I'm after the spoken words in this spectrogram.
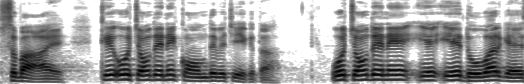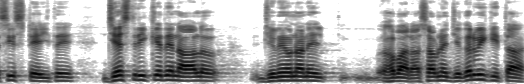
ਸੁਭਾਅ ਹੈ ਕਿ ਉਹ ਚਾਹੁੰਦੇ ਨੇ ਕੌਮ ਦੇ ਵਿੱਚ ਏਕਤਾ। ਉਹ ਚਾਹੁੰਦੇ ਨੇ ਇਹ ਇਹ ਦੋ ਵਾਰ ਗਏ ਸੀ ਸਟੇਜ ਤੇ। ਜਿਸ ਤਰੀਕੇ ਦੇ ਨਾਲ ਜਿਵੇਂ ਉਹਨਾਂ ਨੇ, ਹਵਾਰਾ ਸਾਹਿਬ ਨੇ ਜ਼ਿਕਰ ਵੀ ਕੀਤਾ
